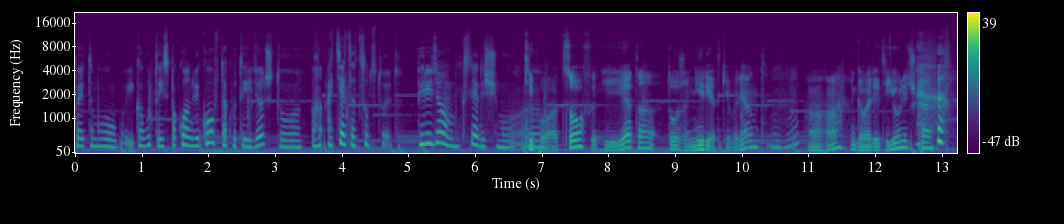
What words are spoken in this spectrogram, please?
Поэтому и как будто испокон веков так вот и идет, что отец отсутствует. Перейдем к следующему. Э, типу отцов, и это тоже нередкий вариант. Угу. Ага, говорит Юлечка.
